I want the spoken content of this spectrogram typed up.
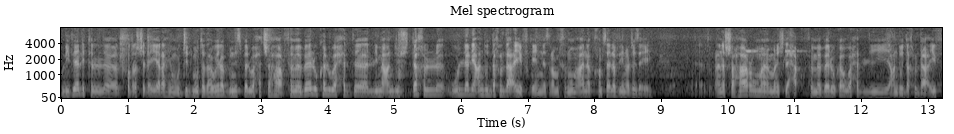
ولذلك ال- القدره الشرائيه راهي جد متدهوره بالنسبة لواحد شهر. فما بالك الواحد اللي ما عندوش دخل ولا اللي عنده دخل ضعيف؟ كاين الناس راهم يخدموا معنا ب 5000 دينار جزائري. آه، أنا شهر وما مانيش لاحق. فما بالك واحد اللي عنده دخل ضعيف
